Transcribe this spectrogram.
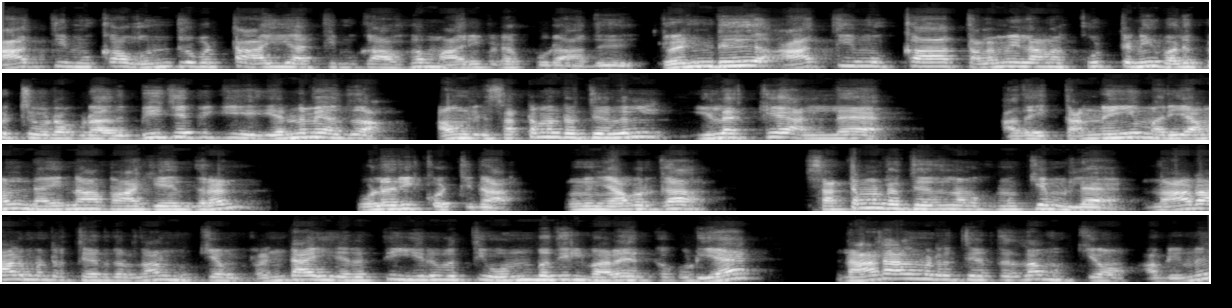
அதிமுக ஒன்றுபட்ட அஇஅதிமுகவாக மாறிவிடக் கூடாது ரெண்டு அதிமுக தலைமையிலான கூட்டணி வலுப்பெற்று விடக்கூடாது. பிஜேபிக்கு என்னமே அதுதான். அவங்களுக்கு சட்டமன்ற தேர்தல் இலக்கே அல்ல. அதை தன்னையும் அறியாமல் நயினார் நாகேந்திரன் உளறி கொட்டினார். உங்களுக்கு ஞாபகம் இருக்கா? சட்டமன்ற தேர்தல் நமக்கு முக்கியம் இல்ல. நாடாளுமன்ற தேர்தல் தான் முக்கியம். ரெண்டாயிரத்தி இருபத்தி ஒன்பதில் வர இருக்கக்கூடிய நாடாளுமன்ற தேர்தல் தான் முக்கியம் அப்படின்னு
